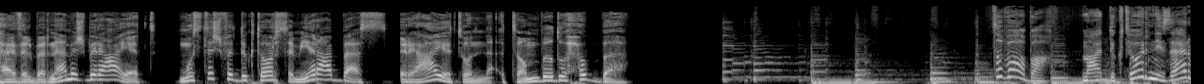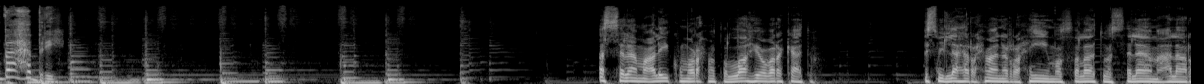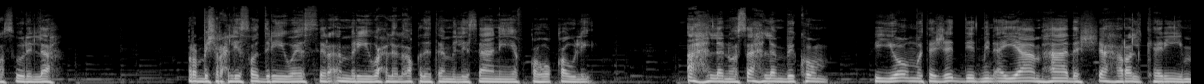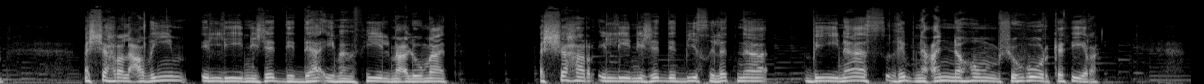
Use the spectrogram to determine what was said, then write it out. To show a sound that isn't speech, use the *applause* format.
هذا البرنامج برعاية مستشفى الدكتور سمير عباس رعاية تنبض حبه طبابة مع الدكتور نزار باهبري السلام عليكم ورحمة الله وبركاته. بسم الله الرحمن الرحيم والصلاة والسلام على رسول الله. رب اشرح لي صدري ويسر أمري واحلل عقدة من لساني يفقه قولي. أهلا وسهلا بكم في يوم متجدد من أيام هذا الشهر الكريم. الشهر العظيم اللي نجدد دائما فيه المعلومات. الشهر اللي نجدد به صلتنا بناس غبنا عنهم شهور كثيرة.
